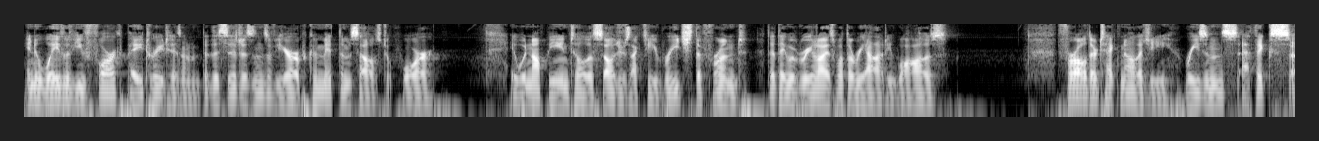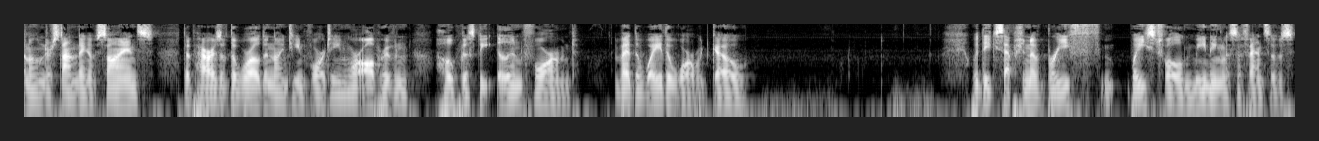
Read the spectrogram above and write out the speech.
In a wave of euphoric patriotism did the citizens of Europe commit themselves to war. It would not be until the soldiers actually reached the front that they would realize what the reality was. For all their technology, reasons, ethics, and understanding of science, the powers of the world in 1914 were all proven hopelessly ill informed about the way the war would go. With the exception of brief, wasteful, meaningless offensives,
